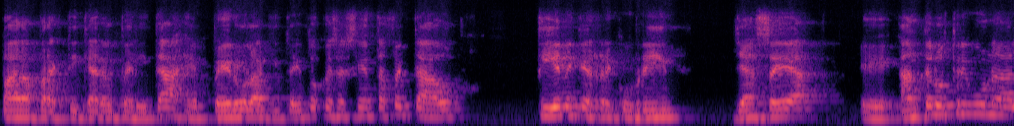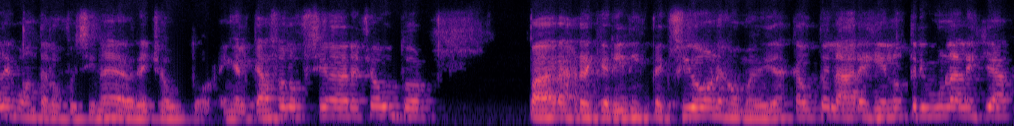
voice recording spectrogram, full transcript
para practicar el peritaje. Pero el arquitecto que se sienta afectado tiene que recurrir ya sea eh, ante los tribunales o ante la Oficina de Derecho de Autor. En el caso de la Oficina de Derecho de Autor, para requerir inspecciones o medidas cautelares y en los tribunales ya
